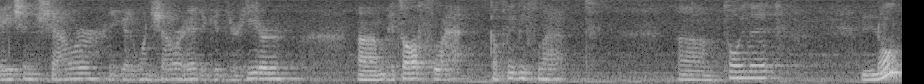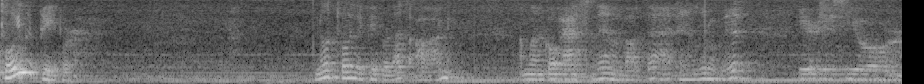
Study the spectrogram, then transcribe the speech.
Asian shower. You get one shower head, you get your heater. Um, it's all flat, completely flat. Um, toilet, no toilet paper. No toilet paper, that's odd. I'm gonna go ask them about that in a little bit. Here is your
